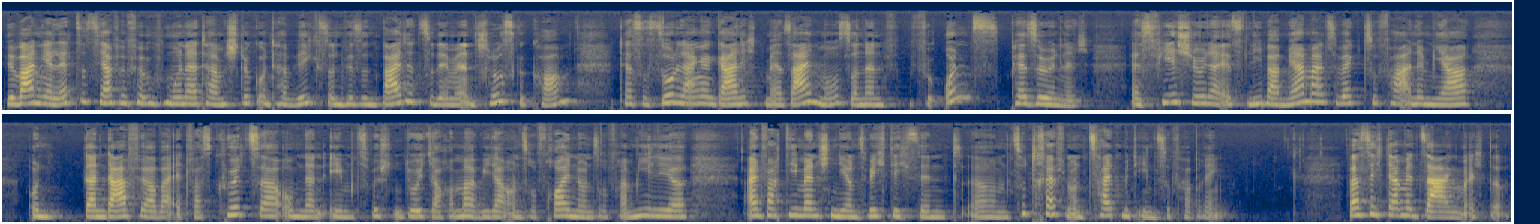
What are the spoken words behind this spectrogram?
Wir waren ja letztes Jahr für fünf Monate am Stück unterwegs und wir sind beide zu dem Entschluss gekommen, dass es so lange gar nicht mehr sein muss, sondern für uns persönlich es viel schöner ist, lieber mehrmals wegzufahren im Jahr, und dann dafür aber etwas kürzer, um dann eben zwischendurch auch immer wieder unsere Freunde, unsere Familie, einfach die Menschen, die uns wichtig sind, ähm, zu treffen und Zeit mit ihnen zu verbringen. Was ich damit sagen möchte,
